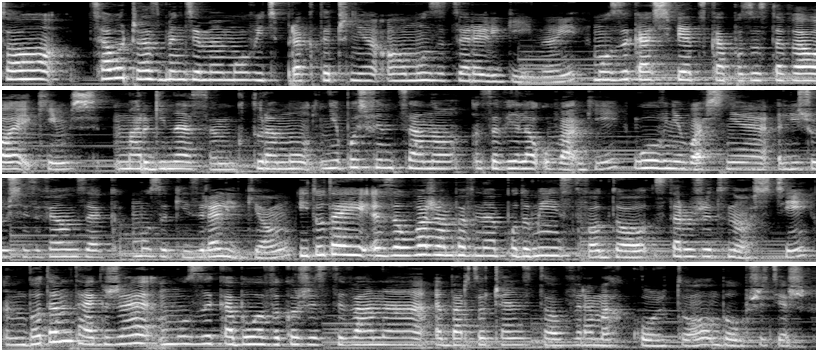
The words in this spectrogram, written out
to cały czas będziemy mówić praktycznie o muzyce religijnej. Muzyka świecka pozostawała jakimś marginesem, któremu nie poświęcano za wiele uwagi. Głównie właśnie liczył się związek muzyki z religią. I tutaj zauważam pewne podobieństwo do starożytności, bo tam także muzyka była wykorzystywana bardzo często w ramach kultu. Był przecież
